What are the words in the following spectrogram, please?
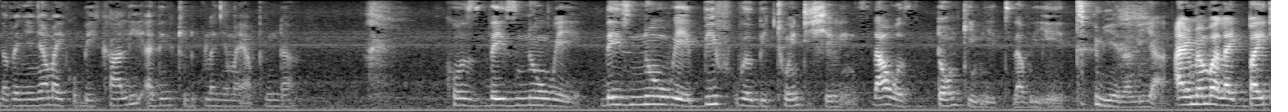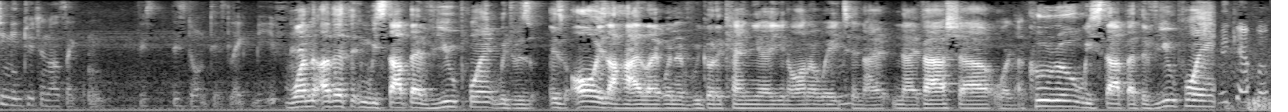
Na venye nyama iko bei kali i think tulikula nyama ya punda. Because there's no way there's no way beef will be 20 shillings. That was donkey meat that we ate me and Aliyah. i remember like biting into it and i was like mm, this this don't taste like beef One other thing, we stopped at Viewpoint, which was is always a highlight whenever we go to Kenya. You know, on our way to mm-hmm. Nai- Naivasha or Nakuru, we stop at the Viewpoint. Be careful.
